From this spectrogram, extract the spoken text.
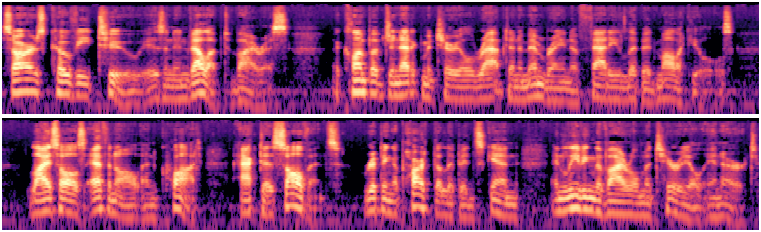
SARS CoV 2 is an enveloped virus, a clump of genetic material wrapped in a membrane of fatty lipid molecules. Lysol's ethanol and quat act as solvents, ripping apart the lipid skin and leaving the viral material inert.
